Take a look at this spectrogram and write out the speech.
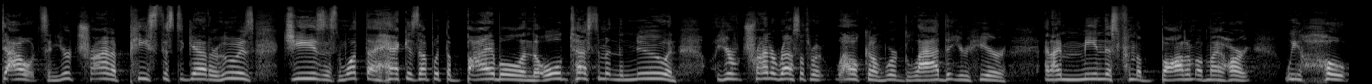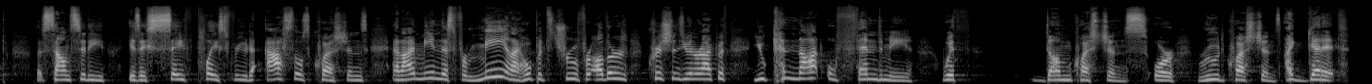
doubts and you're trying to piece this together who is Jesus and what the heck is up with the Bible and the Old Testament and the New, and you're trying to wrestle through it, welcome. We're glad that you're here. And I mean this from the bottom of my heart. We hope that Sound City is a safe place for you to ask those questions. And I mean this for me, and I hope it's true for other Christians you interact with. You cannot offend me with dumb questions or rude questions. I get it.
